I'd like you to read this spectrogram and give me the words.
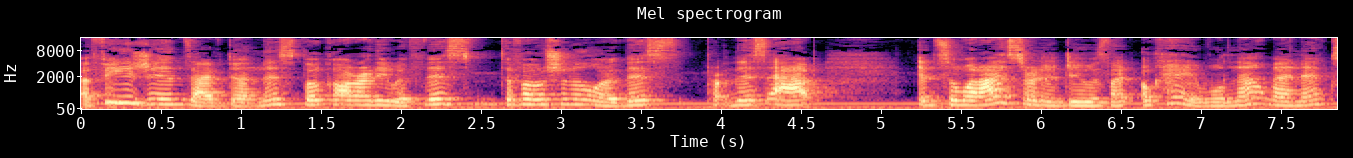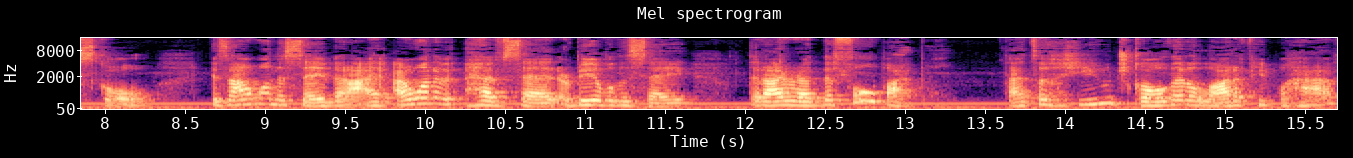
Ephesians. I've done this book already with this devotional or this, this app. And so what I started to do is like, okay, well, now my next goal is I want to say that I, I want to have said or be able to say that I read the full Bible. That's a huge goal that a lot of people have.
